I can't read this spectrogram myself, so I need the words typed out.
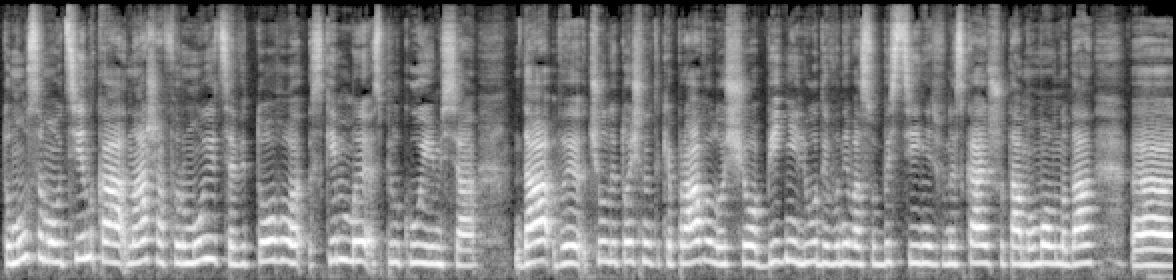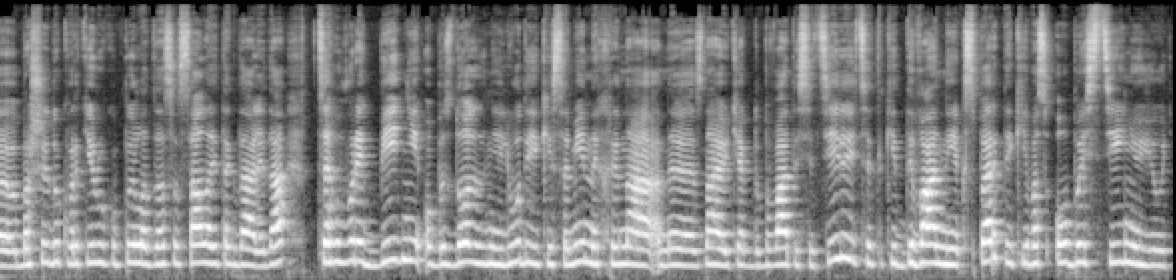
Тому самооцінка наша формується від того, з ким ми спілкуємося. Да, ви чули точно таке правило, що бідні люди вони вас обезцінять, вони скажуть, що там умовно да, е, машину, квартиру купила, засосала і так далі. Да? Це говорять бідні, обездолені люди, які самі не хрена не знають, як добиватися цілі. Це такі диванні експерти, які вас обезцінюють.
